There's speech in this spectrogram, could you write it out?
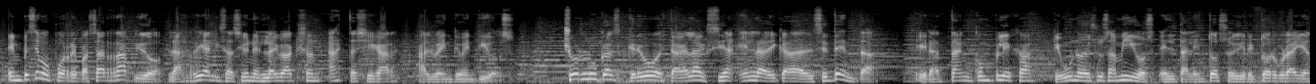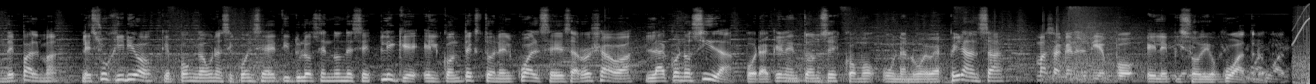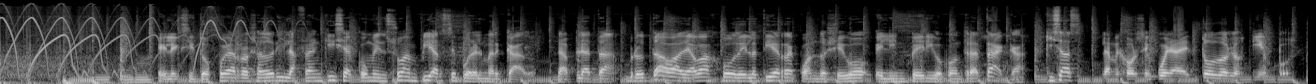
Empecemos por repasar rápido las realizaciones live action hasta llegar al 2022. George Lucas creó esta galaxia en la década del 70 era tan compleja que uno de sus amigos, el talentoso director Brian De Palma, le sugirió que ponga una secuencia de títulos en donde se explique el contexto en el cual se desarrollaba la conocida por aquel entonces como Una Nueva Esperanza, más acá en el tiempo el episodio 4. El éxito fue arrollador y la franquicia comenzó a ampliarse por el mercado. La plata brotaba de abajo de la tierra cuando llegó el Imperio contraataca, quizás la mejor secuela de todos los tiempos.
